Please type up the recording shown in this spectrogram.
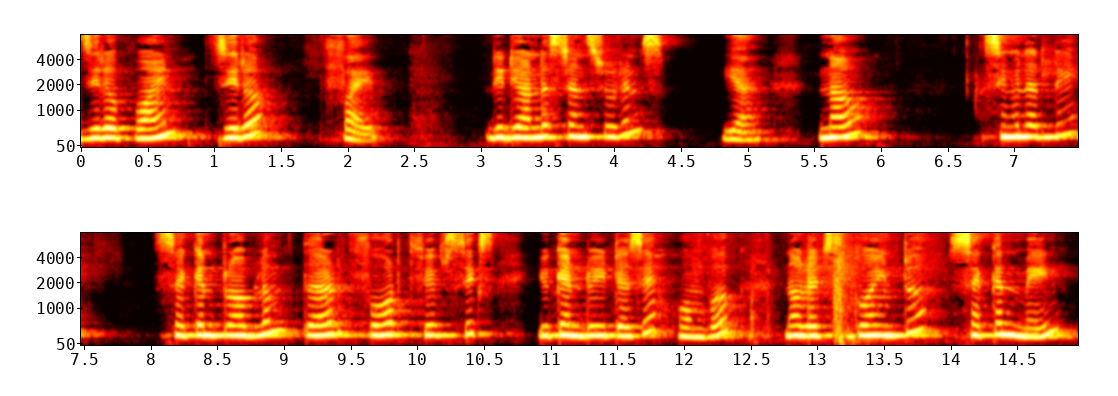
0 0.05. Did you understand students? Yeah. Now, similarly, second problem, third, fourth, fifth, sixth, you can do it as a homework. Now, let's go into second main.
